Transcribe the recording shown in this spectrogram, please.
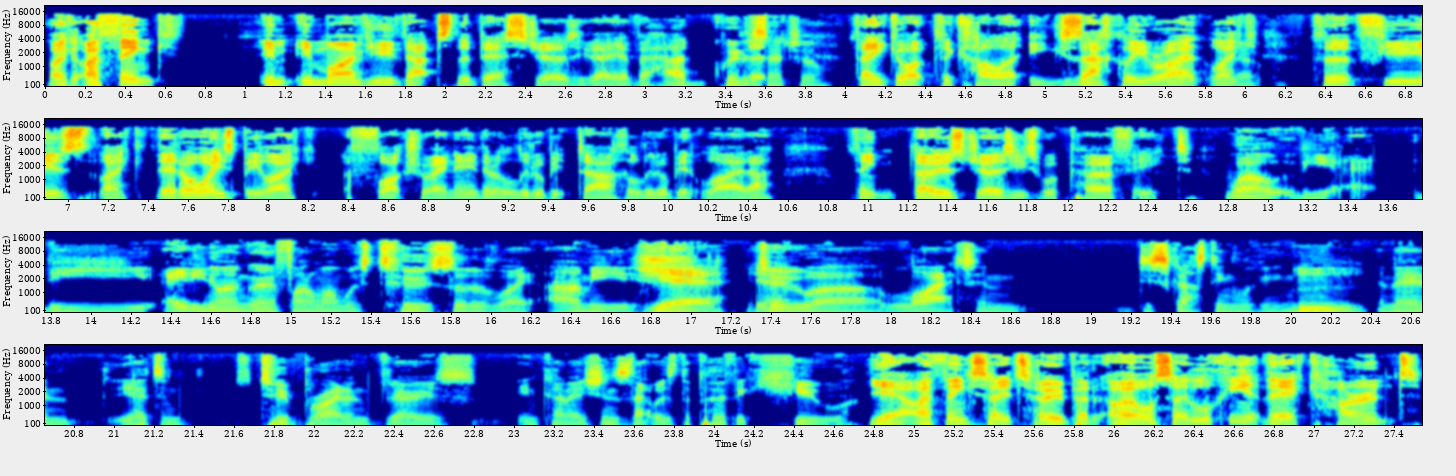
Like I think in in my view that's the best jersey they ever had. Quintessential. They got the color exactly right. Like Yep. for a few years like there'd always be like a fluctuating either a little bit dark, a little bit lighter. I think those jerseys were perfect. Well, the the '89 grand final one was too sort of like army-ish. Yeah, yeah. Too uh, light and disgusting looking, Mm. and then you had some too bright and various incarnations. That was the perfect hue. Yeah, I think so too. But I also looking at their current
